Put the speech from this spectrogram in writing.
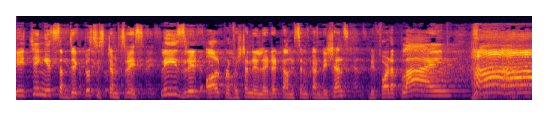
Teaching is subject to systems risk. Please read all profession related terms and conditions before applying. Ha!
